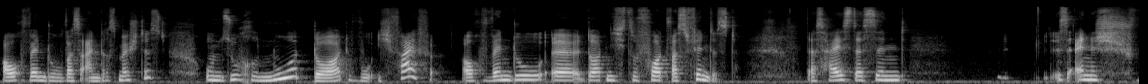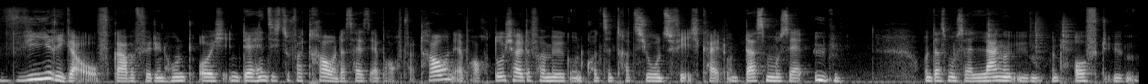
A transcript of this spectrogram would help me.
auch wenn du was anderes möchtest, und suche nur dort, wo ich pfeife, auch wenn du äh, dort nicht sofort was findest. Das heißt, das sind ist eine schwierige Aufgabe für den Hund, euch in der Hinsicht zu vertrauen. Das heißt, er braucht Vertrauen, er braucht Durchhaltevermögen und Konzentrationsfähigkeit und das muss er üben. Und das muss er lange üben und oft üben.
